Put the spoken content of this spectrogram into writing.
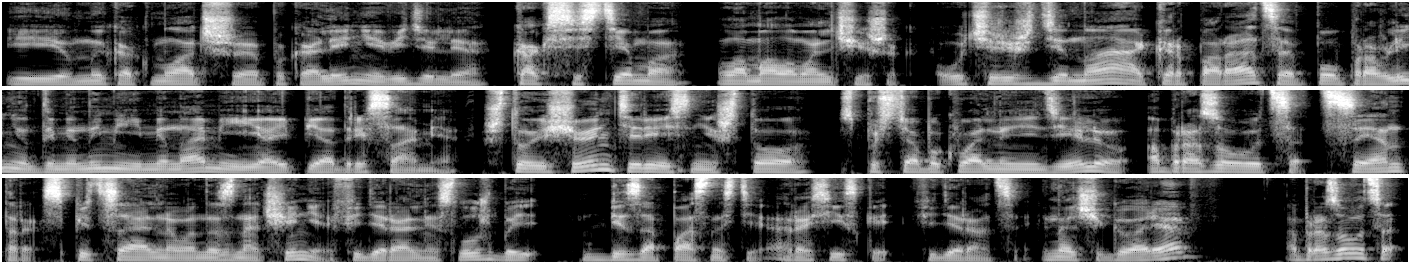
И мы, как младшее поколение, видели, как система ломала мальчишек. Учреждена корпорация по управлению доменными именами и IP-адресами. Что еще интереснее, что спустя буквально неделю образовывается Центр специального назначения Федеральной службы безопасности Российской Федерации. Иначе говоря, образовывается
